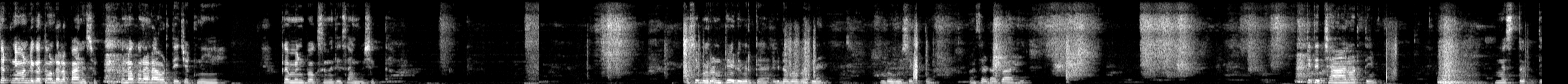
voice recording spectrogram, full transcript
चटणी म्हणले का तोंडाला पाणी सुटते. कुणा कुणाला आवडते चटणी? कमेंट बॉक्समध्ये सांगू शकता. असे भरून ठेवली बरं का. एक डबा भरला आहे बघू शकता. असा डबा आहे. किती छान वाटते. मस्त वाटते.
